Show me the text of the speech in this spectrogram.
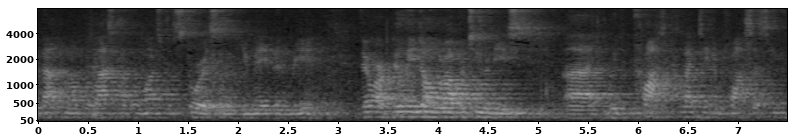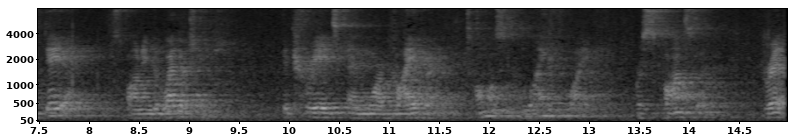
about them over the last couple of months with stories some of you may have been reading. There are billion dollar opportunities uh, with collecting and processing of data, responding to weather change, that creates a more vibrant, almost lifelike, responsive grid.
